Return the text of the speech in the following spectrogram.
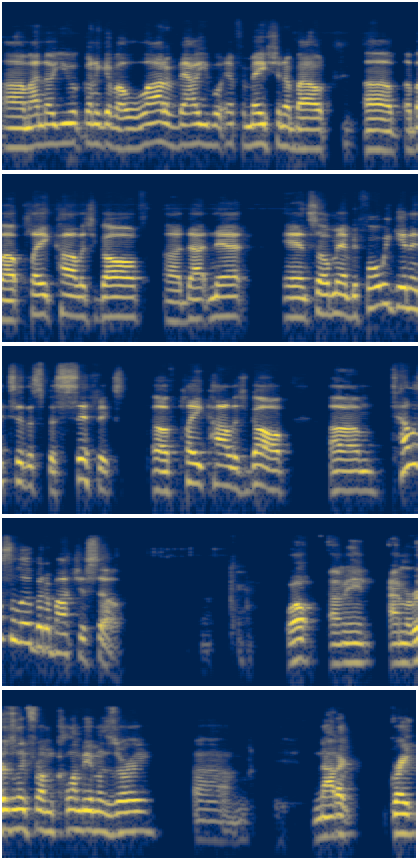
Um, I know you're going to give a lot of valuable information about uh, about playcollegegolf.net. Uh, and so, man, before we get into the specifics of Play College Golf, um, tell us a little bit about yourself. Well, I mean, I'm originally from Columbia, Missouri. Um, not a great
